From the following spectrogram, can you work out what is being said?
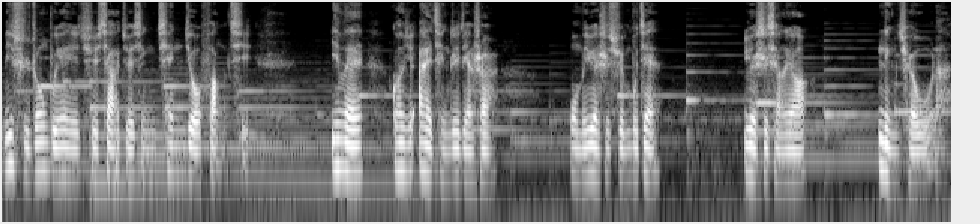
你始终不愿意去下决心迁就放弃，因为关于爱情这件事儿，我们越是寻不见，越是想要宁缺毋滥。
